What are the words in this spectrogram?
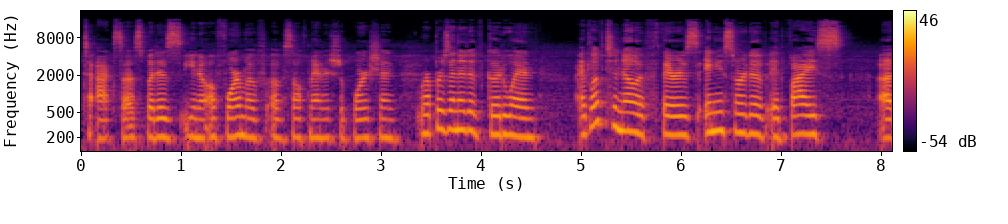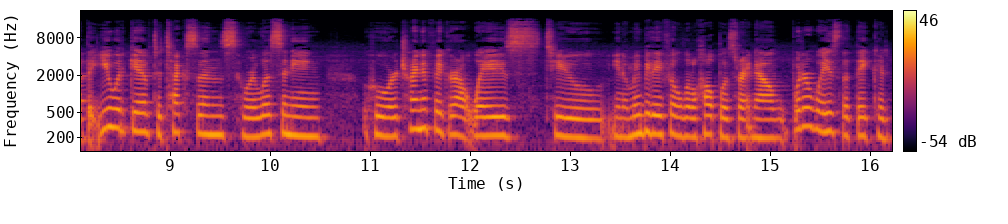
to access, but is, you know, a form of, of self-managed abortion. Representative Goodwin, I'd love to know if there's any sort of advice uh, that you would give to Texans who are listening, who are trying to figure out ways to, you know, maybe they feel a little helpless right now. What are ways that they could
